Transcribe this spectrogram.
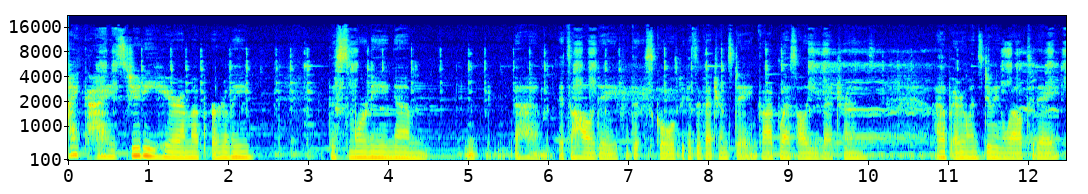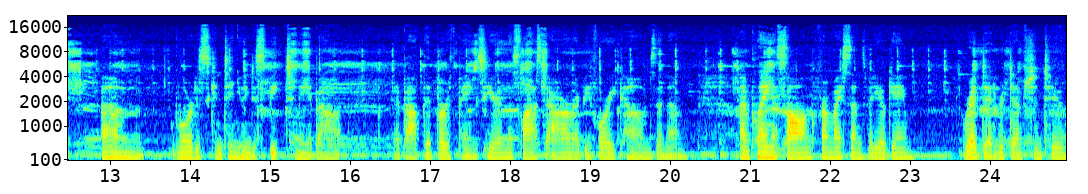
Hi guys, Judy here. I'm up early this morning. Um, um, it's a holiday for the schools because of Veterans Day, and God bless all you veterans. I hope everyone's doing well today. Um, Lord is continuing to speak to me about about the birth pains here in this last hour right before He comes, and um, I'm playing a song from my son's video game, Red Dead Redemption 2.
